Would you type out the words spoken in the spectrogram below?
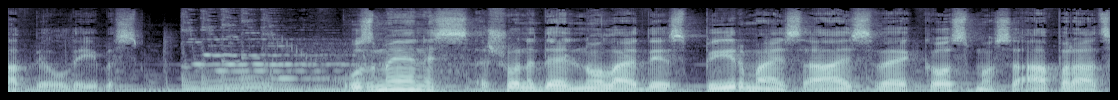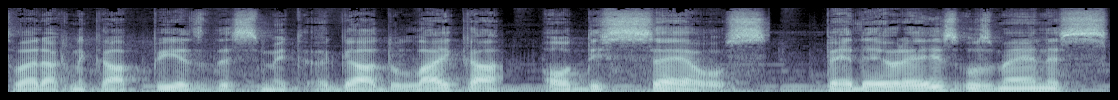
atbildības. Uz mēnesi šonadēļ nolaidies pirmais ASV kosmosa aparāts vairāk nekā 50 gadu laikā - Odiseus. Pēdējo reizi uz mēnesi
